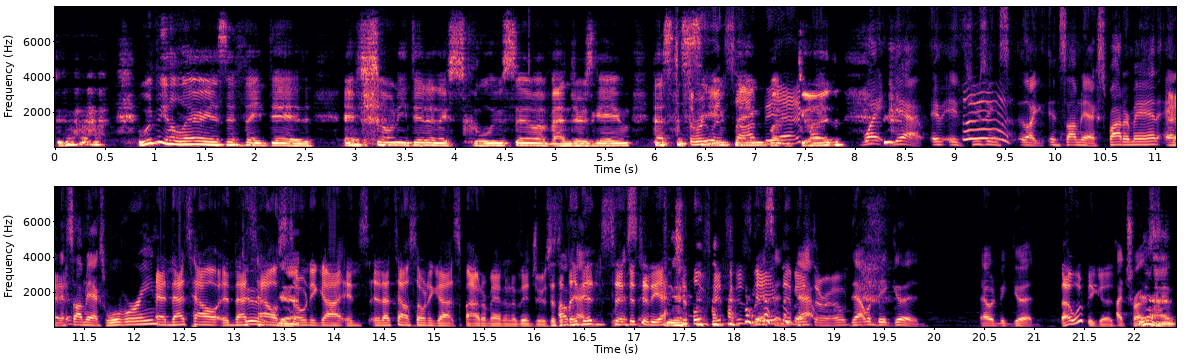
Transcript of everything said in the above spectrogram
It would be hilarious if they did. If Sony did an exclusive Avengers game that's the Through same thing but Insomniac? good. Wait, yeah, it, it's using like Insomniac Spider Man and Insomniac's Wolverine. And that's how and that's Dude. how Yeah. Sony got in, and that's how Sony got Spider Man and Avengers. Is that they didn't send it to the actual Avengers game. Listen, They made that, their own. that would be good. That would be good. That would be good. I trust. Yeah, I'd,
